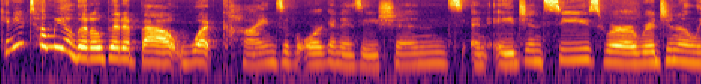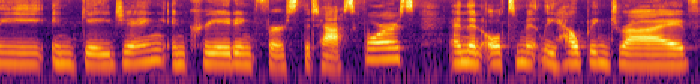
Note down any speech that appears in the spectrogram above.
Can you tell me a little bit about what kinds of organizations and agencies were originally engaging in creating first the task force and then ultimately helping drive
